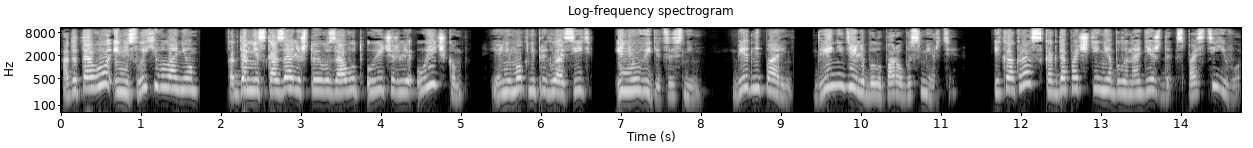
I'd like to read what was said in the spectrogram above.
А до того и не слыхивал о нем, когда мне сказали, что его зовут Уичерли Уичкомп, я не мог не пригласить и не увидеться с ним. Бедный парень, две недели был у порога смерти. И как раз, когда почти не было надежды спасти его,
